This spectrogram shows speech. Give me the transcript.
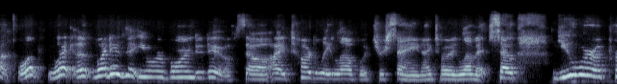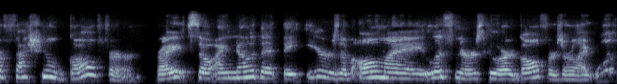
up. What what what is it you were born to do? So I totally love what you're saying. I totally love it. So you were a professional golfer, right? So I know that the ears of all my listeners who are golfers are like, what?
